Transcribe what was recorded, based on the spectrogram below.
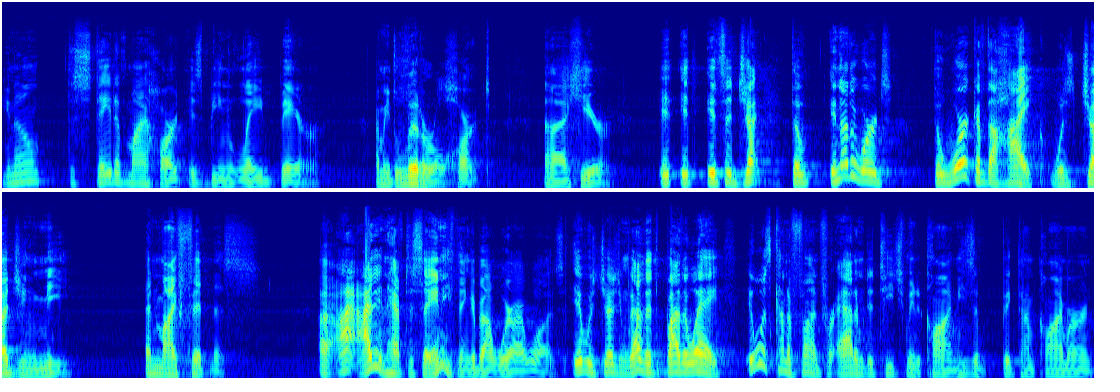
you know, the state of my heart is being laid bare. I mean, literal heart uh, here. It, it, it's a ju- the, in other words, the work of the hike was judging me and my fitness. Uh, I, I, didn't have to say anything about where I was. It was judging. By the way, it was kind of fun for Adam to teach me to climb. He's a big time climber, and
